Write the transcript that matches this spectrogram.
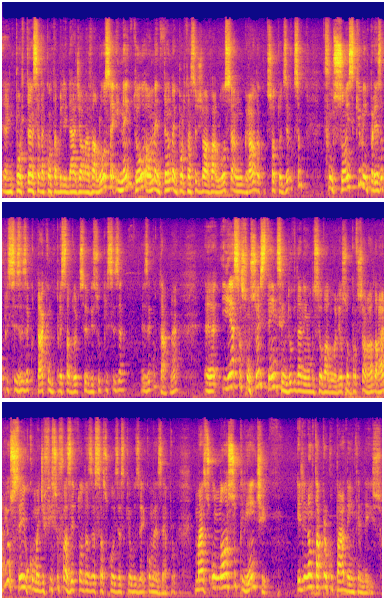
a importância da contabilidade a lavar louça e nem estou aumentando a importância de lavar louça no grau da. Só estou dizendo que são funções que uma empresa precisa executar, que um prestador de serviço precisa executar. Né? Uh, e essas funções têm, sem dúvida nenhuma, o seu valor. Eu sou profissional da área e eu sei como é difícil fazer todas essas coisas que eu usei como exemplo. Mas o nosso cliente, ele não está preocupado em entender isso.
